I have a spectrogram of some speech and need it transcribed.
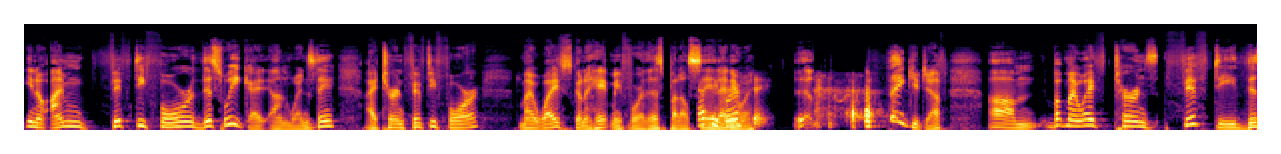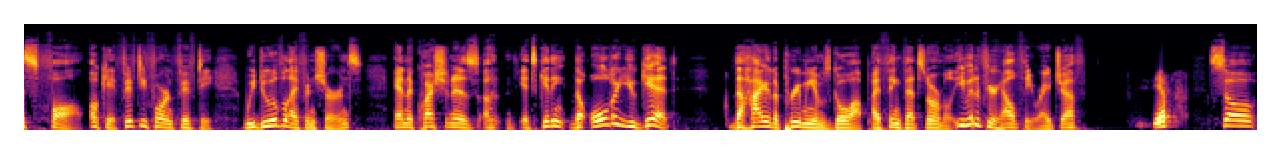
you know, I'm 54 this week I, on Wednesday. I turned 54. My wife's going to hate me for this, but I'll say Happy it anyway. Thank you, Jeff. Um, but my wife turns 50 this fall. Okay, 54 and 50. We do have life insurance. And the question is uh, it's getting, the older you get, the higher the premiums go up. I think that's normal, even if you're healthy, right, Jeff? Yep. So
